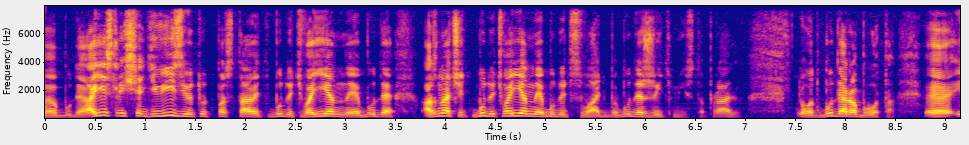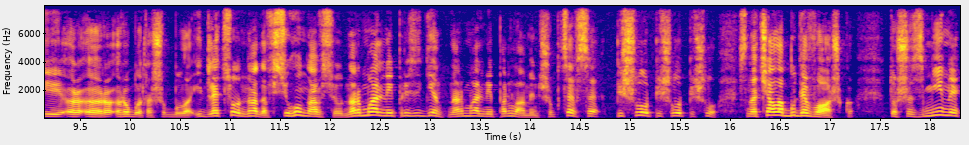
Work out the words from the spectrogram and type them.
е, буде. А якщо ще дивізію тут поставити, будуть воєнні, буде, а значить, будуть воєнні, будуть свадьби, буде жити місто, правильно? От, буде робота. Е, і робота, щоб була. І для цього треба всього-навсього нормальний президент, нормальний парламент, щоб це все пішло, пішло, пішло. Спочатку буде важко. То що зміни,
